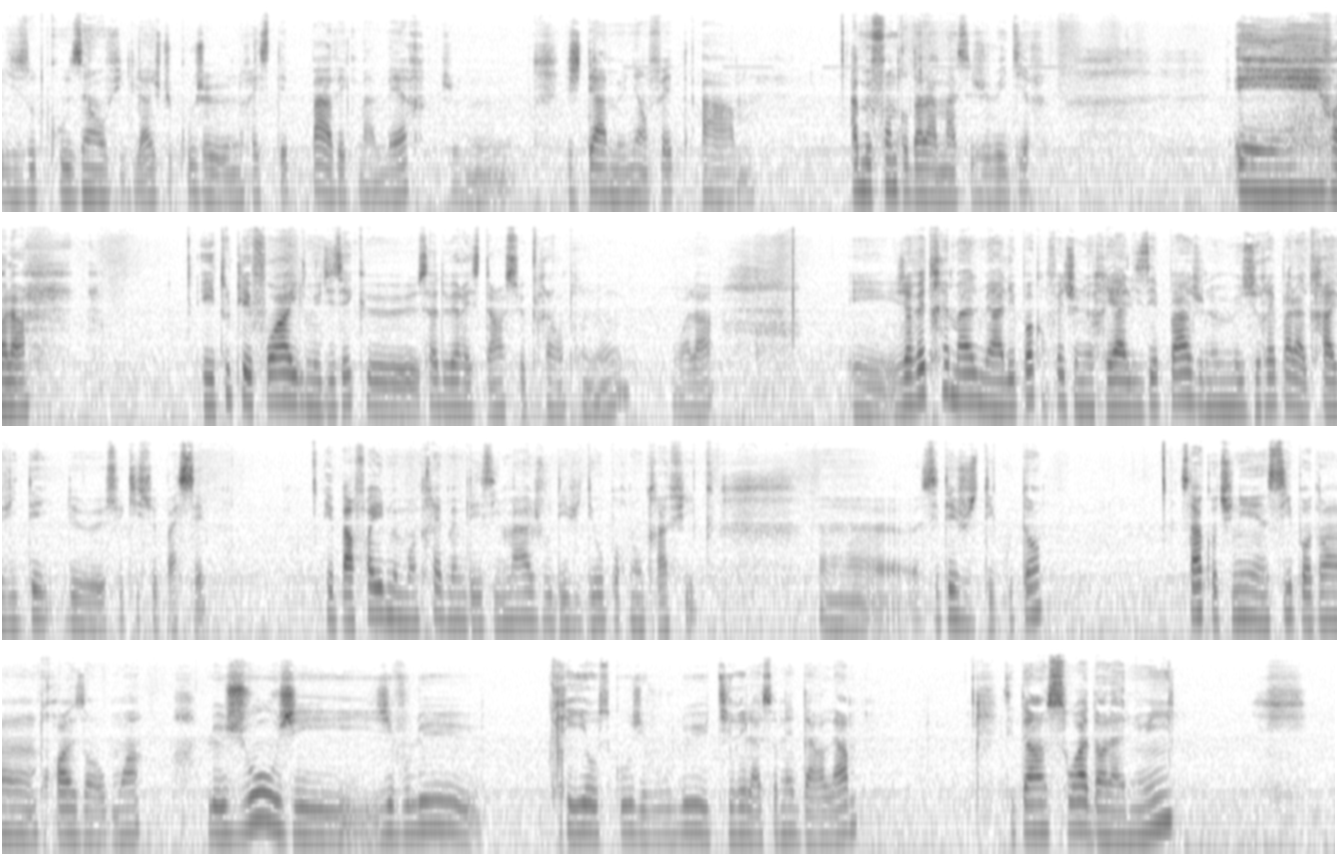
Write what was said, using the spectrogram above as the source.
les autres cousins au village. Du coup, je ne restais pas avec ma mère. J'étais amenée en fait à, à me fondre dans la masse, je vais dire. Et voilà. Et toutes les fois, il me disait que ça devait rester un secret entre nous. Voilà. Et j'avais très mal, mais à l'époque, en fait, je ne réalisais pas, je ne mesurais pas la gravité de ce qui se passait. Et parfois, il me montrait même des images ou des vidéos pornographiques. Euh, C'était juste dégoûtant. Ça a continué ainsi pendant trois ans au moins. Le jour où j'ai voulu crier au secours, j'ai voulu tirer la sonnette d'alarme, c'était un soir dans la nuit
